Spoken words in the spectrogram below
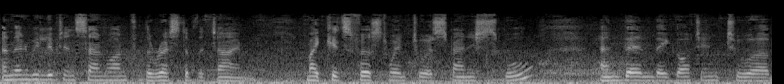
And then we lived in San Juan for the rest of the time. My kids first went to a Spanish school, and then they got into a,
